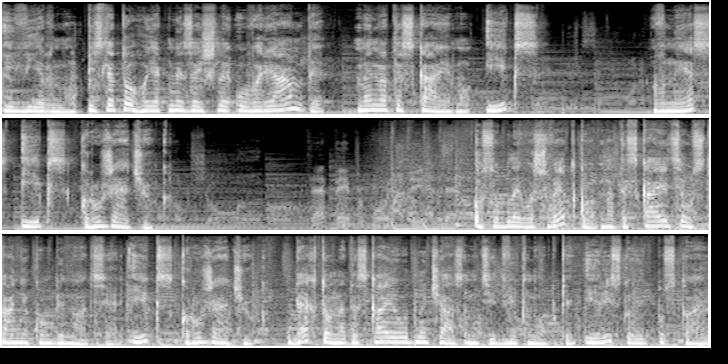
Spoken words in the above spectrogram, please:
і вірно. Після того, як ми зайшли у варіанти, ми натискаємо X, вниз X кружечок. Особливо швидко натискається остання комбінація X кружечок. Дехто натискає одночасно ці дві кнопки і різко відпускає.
